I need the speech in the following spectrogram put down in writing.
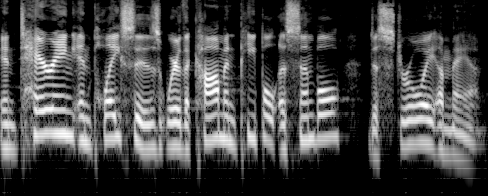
and tearing in places where the common people assemble destroy a man.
